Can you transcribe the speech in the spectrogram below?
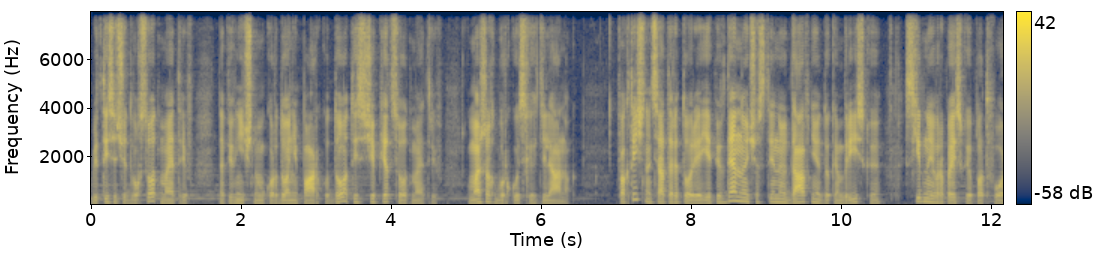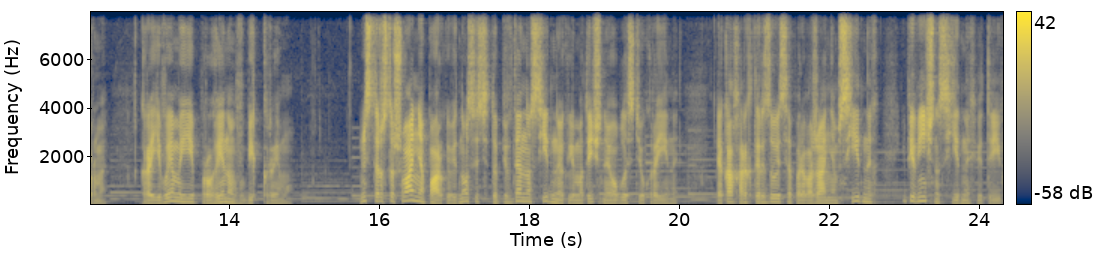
від 1200 метрів на північному кордоні парку до 1500 метрів у межах буркутських ділянок. Фактично, ця територія є південною частиною давньої докембрійської східноєвропейської платформи, краєвим її прогином в бік Криму. Місце розташування парку відноситься до південно-східної кліматичної області України, яка характеризується переважанням східних і північно-східних вітрів,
